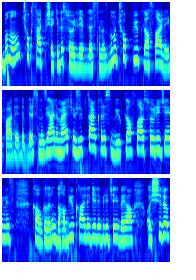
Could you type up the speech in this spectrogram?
Bunu çok sert bir şekilde söyleyebilirsiniz. Bunu çok büyük laflarla ifade edebilirsiniz. Yani Merkür Jüpiter karesi büyük laflar söyleyeceğimiz, kavgaların daha büyük hale gelebileceği veya aşırı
